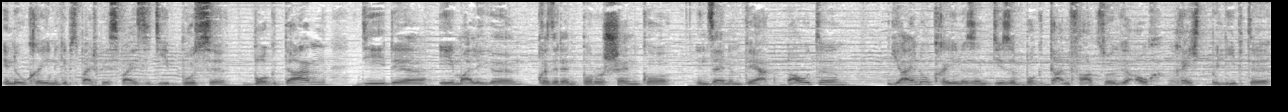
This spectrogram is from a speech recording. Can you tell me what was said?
In der Ukraine gibt es beispielsweise die Busse Bogdan, die der ehemalige Präsident Poroschenko in seinem Werk baute. Ja, in Ukraine sind diese Bogdan-Fahrzeuge auch recht beliebte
